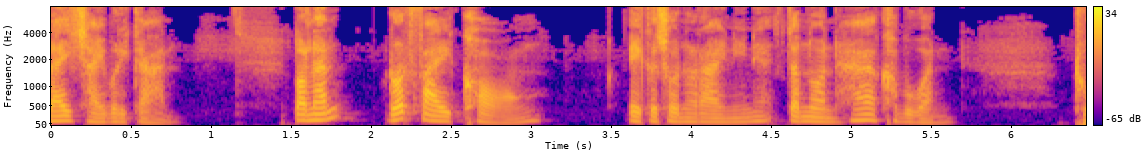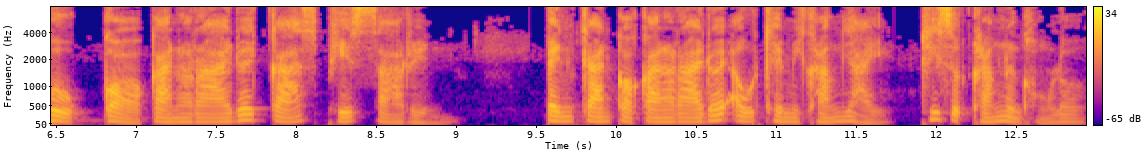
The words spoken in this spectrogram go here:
ได้ใช้บริการ ตอนนั้นรถไฟของเอกชนรายนี้เนี่ยจำนวน 5 ขบวน ถูกก่อการร้ายด้วยก๊าซพิษซาริน เป็นการก่อการร้ายด้วยอาวุธเคมีครั้งใหญ่ที่สุดครั้งหนึ่งของโลก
